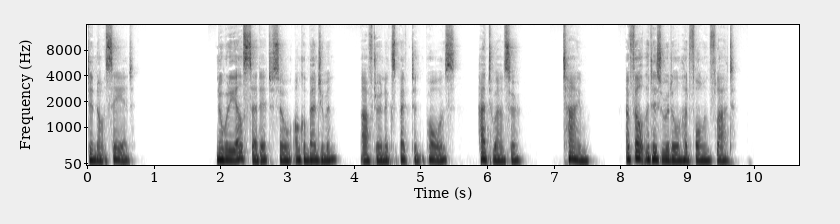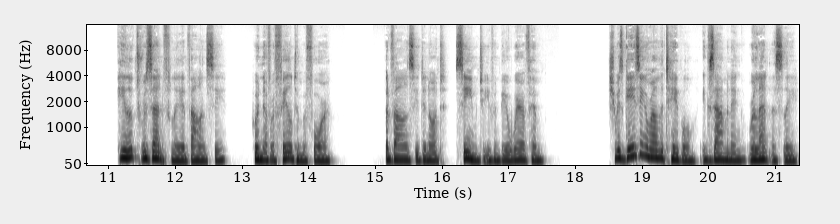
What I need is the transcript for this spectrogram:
did not say it. Nobody else said it, so Uncle Benjamin, after an expectant pause, had to answer, Time, and felt that his riddle had fallen flat. He looked resentfully at Valancy, who had never failed him before, but Valancy did not seem to even be aware of him. She was gazing around the table, examining relentlessly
